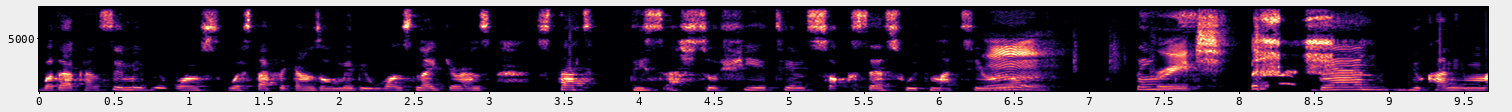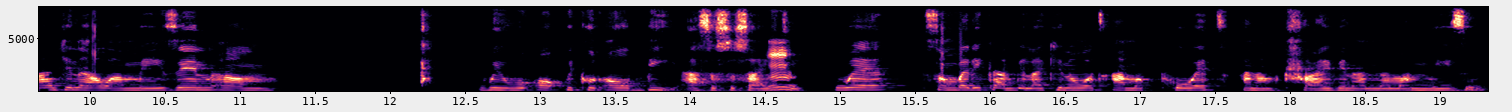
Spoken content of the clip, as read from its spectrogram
But I can say maybe once West Africans or maybe once Nigerians start disassociating success with material mm, things, preach. then you can imagine how amazing um, we will all, we could all be as a society, mm. where somebody can be like, you know what, I'm a poet and I'm thriving and I'm amazing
